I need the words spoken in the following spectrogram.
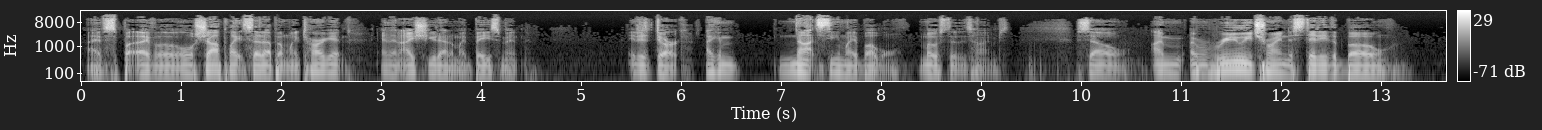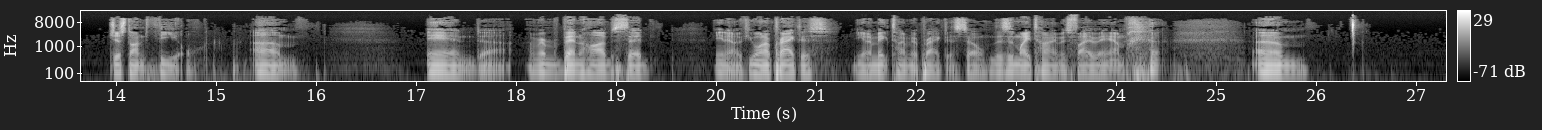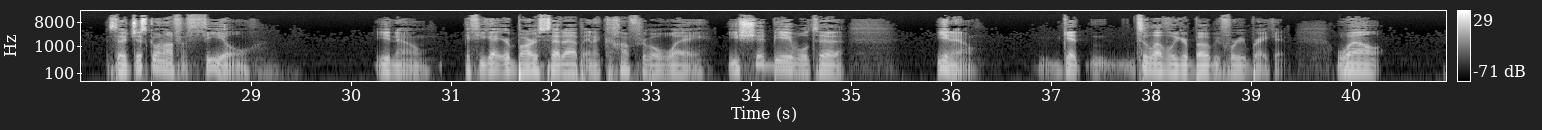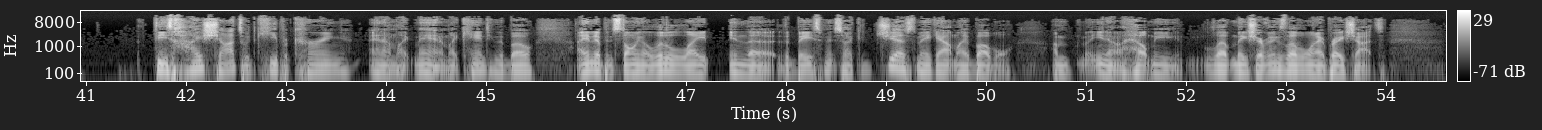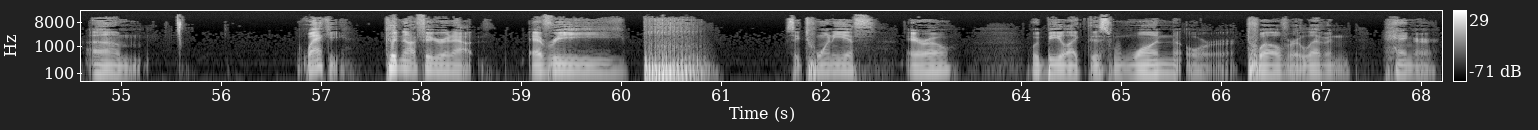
I have sp- I have a little shop light set up at my target, and then I shoot out of my basement. It is dark. I can not see my bubble most of the times, so I'm I'm really trying to steady the bow just on feel. Um, and uh, I remember Ben Hobbs said, you know, if you want to practice, you got to make time to practice. So this is my time. It's 5 a.m. um, so just going off of feel, you know, if you got your bar set up in a comfortable way, you should be able to, you know, get to level your bow before you break it. Well, these high shots would keep occurring, and I'm like, man, am I canting the bow? I ended up installing a little light in the the basement so I could just make out my bubble. I'm you know, help me le- make sure everything's level when I break shots. Um, wacky, could not figure it out. Every say twentieth arrow would be like this one or twelve or eleven hanger,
